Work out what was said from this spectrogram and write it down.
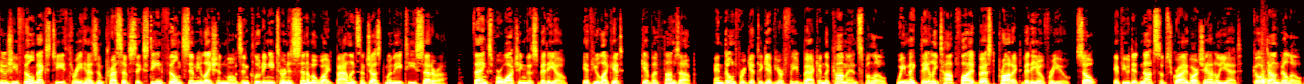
Fujifilm X-T3 has impressive 16 film simulation modes including Eterna Cinema White Balance Adjustment etc. Thanks for watching this video. If you like it, give a thumbs up. And don't forget to give your feedback in the comments below. We make daily top 5 best product video for you. So, if you did not subscribe our channel yet, go down below,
